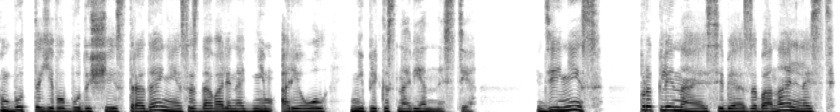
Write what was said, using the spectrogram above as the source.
будто его будущие страдания создавали над ним ореол неприкосновенности. Денис, проклиная себя за банальность,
